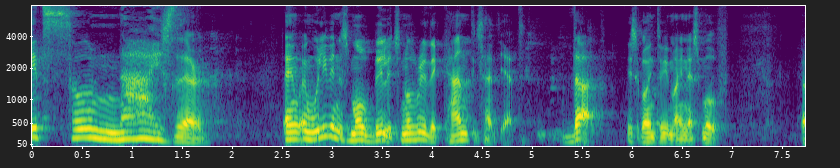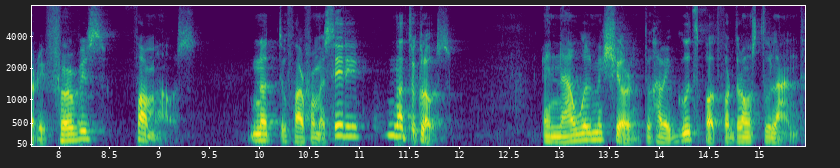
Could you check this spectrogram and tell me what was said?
it's so nice there. And, and we live in a small village, not really the countryside yet. That is going to be my next move. A refurbished farmhouse. Not too far from a city, not too close and now we'll make sure to have a good spot for drones to land.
